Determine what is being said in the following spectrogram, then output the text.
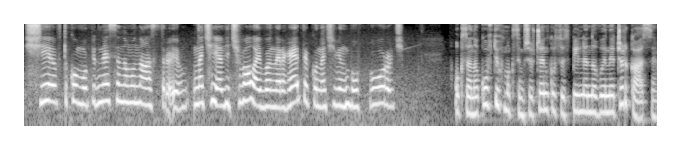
ще в такому піднесеному настрою, наче я відчувала його енергетику, наче він був поруч. Оксана Ковтюх, Максим Шевченко, Суспільне новини, Черкаси.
